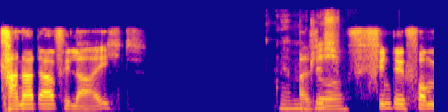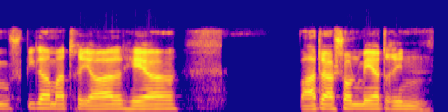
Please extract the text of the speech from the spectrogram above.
Kanada vielleicht. Ja, also finde vom Spielermaterial her war da schon mehr drin.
